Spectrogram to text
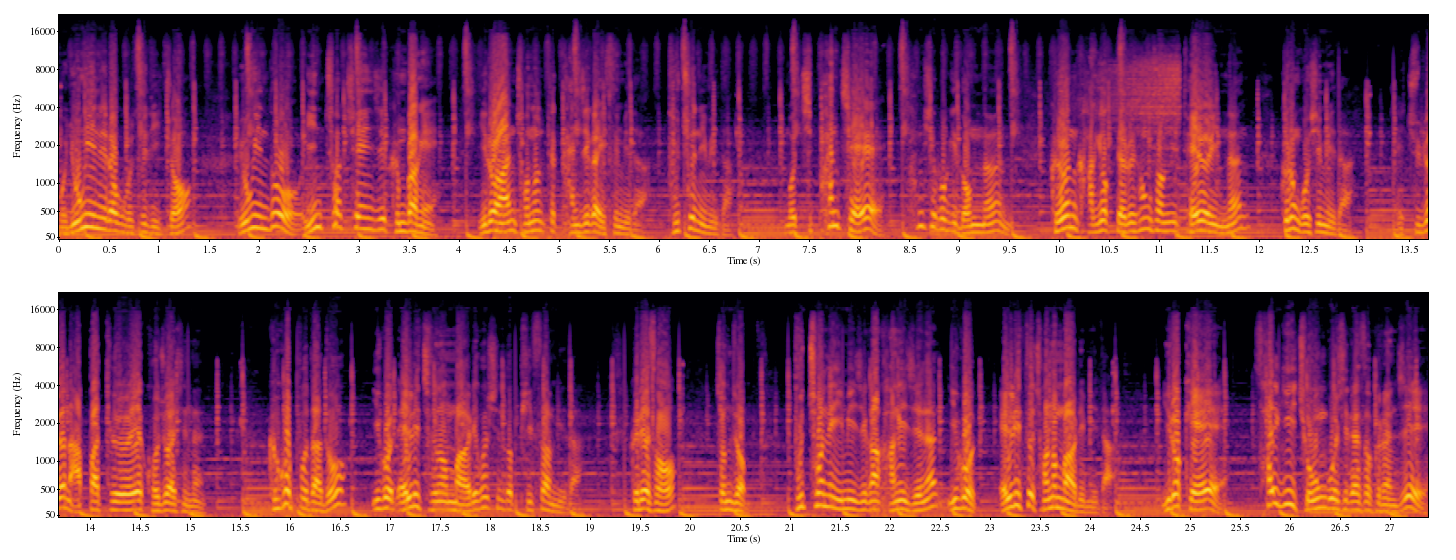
뭐 용인이라고 볼 수도 있죠. 용인도 인터체인지 근방에 이러한 전원주택 단지가 있습니다. 부촌입니다. 뭐 집 한 채에 30억이 넘는 그런 가격대로 형성이 되어 있는 그런 곳입니다. 예, 주변 아파트에 거주하시는 그것보다도 이곳 엘리트 전원마을이 훨씬 더 비쌉니다. 그래서 점점 부촌의 이미지가 강해지는 이곳 엘리트 전원마을입니다. 이렇게 살기 좋은 곳이라서 그런지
